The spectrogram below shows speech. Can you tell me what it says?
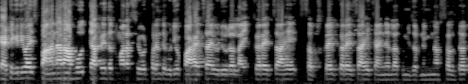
कॅटेगरी वाईज पाहणार आहोत. त्याकरिता तुम्हाला शेवटपर्यंत व्हिडिओ पाहायचा आहे. व्हिडिओला लाईक करायचा आहे. सबस्क्राईब करायचा आहे. चॅनलला तुम्ही जर नवीन असाल तर.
